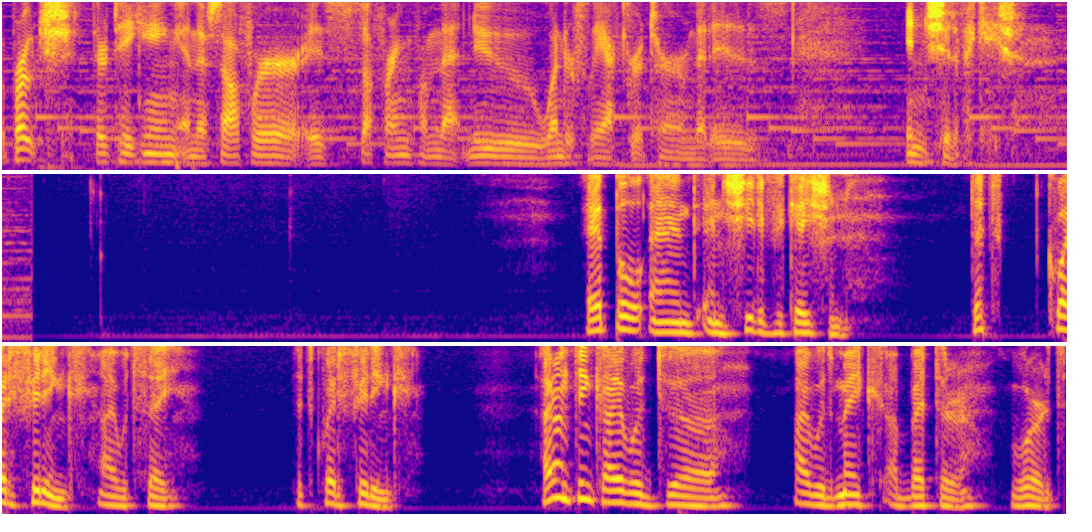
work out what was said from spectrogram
approach they're taking and their software is suffering from that new, wonderfully accurate term that is enshittification. Apple and enshittification. That's quite fitting, I would say. That's quite fitting. I don't think I would uh, I would make a better word.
